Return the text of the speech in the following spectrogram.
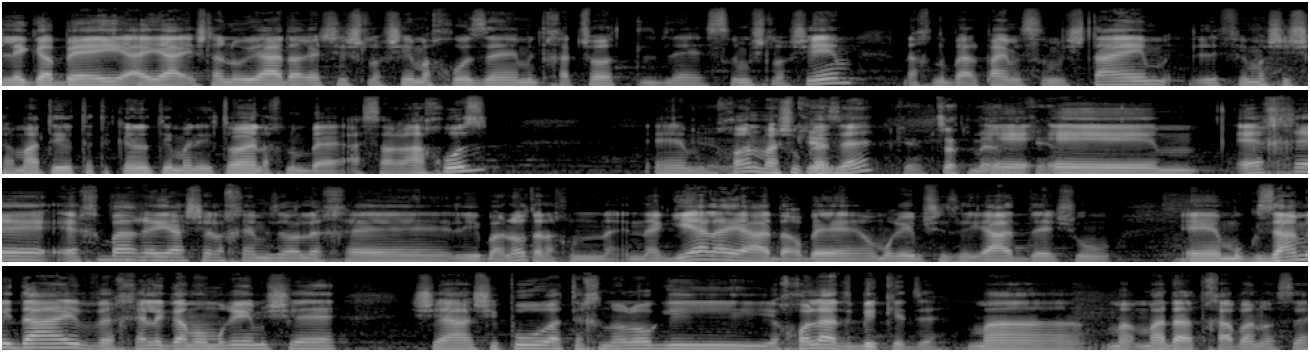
לגבי, היה, יש לנו יעד הרי של 30 אחוז אה, מתחדשות ל-2030, אנחנו ב-2022, לפי מה ששמעתי, תתקן אותי אם אני טועה, אנחנו ב-10 אחוז. אה, נכון? משהו כן, כזה? כן, קצת מעט, אה, כן. אה, איך, אה, איך בראייה שלכם זה הולך אה, להיבנות? אנחנו נגיע ליעד, הרבה אומרים שזה יעד אה, שהוא אה, מוגזם מדי, וחלק גם אומרים ש, שהשיפור הטכנולוגי יכול להדביק את זה. מה, מה, מה דעתך בנושא?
